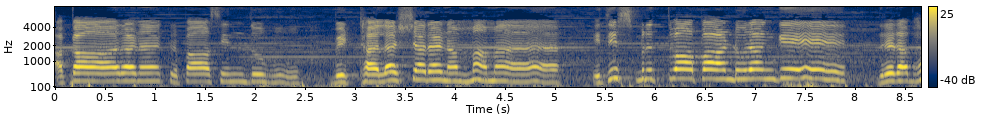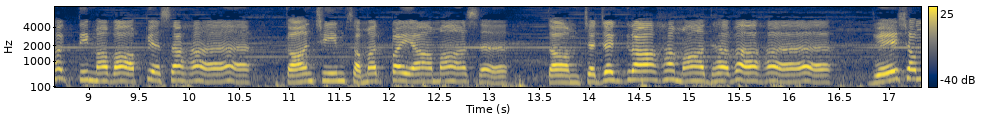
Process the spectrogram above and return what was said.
अकारण कृपा सिन्धुः विठ्ठल शरणं मम। इति स्मृत्वा पाण्डुरङ्गे दृढभक्तिमवाप्य सः। काञ्चीं समर्पयामास तां च जग्राह माधवः द्वेषं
